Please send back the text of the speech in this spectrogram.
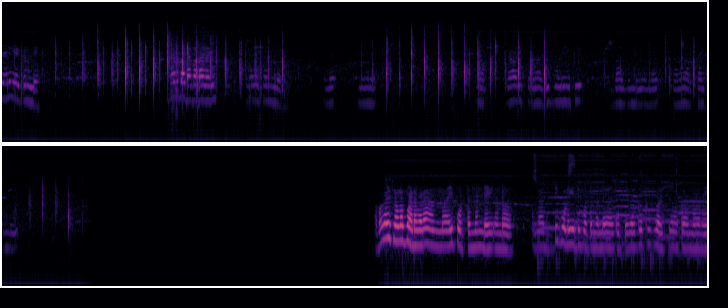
കേൾക്കണില്ലേ? പടപട നല്ല അടിപൊളിയായിട്ട് ഇതായിട്ടുണ്ട്. നമ്മളെ അപ്പൊ കഴിച്ച് നമ്മളെ പടപട നന്നായി പൊട്ടുന്നുണ്ട് കണ്ടോ? നല്ല അടിപൊളിയായിട്ട് പൊട്ടുന്നുണ്ട്. കുട്ടികൾക്കൊക്കെ കളിച്ച് നോക്കാവുന്നതാണ്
